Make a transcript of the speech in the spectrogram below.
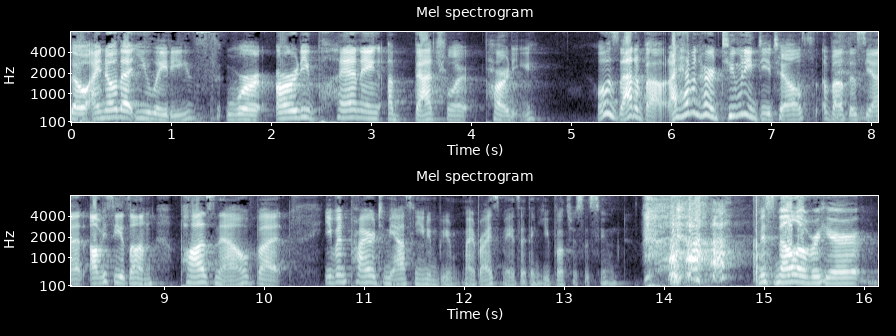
So I know that you ladies were already planning a bachelor party. What was that about? I haven't heard too many details about this yet. Obviously, it's on pause now, but even prior to me asking you to be my bridesmaids, I think you both just assumed. Miss Mel over here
